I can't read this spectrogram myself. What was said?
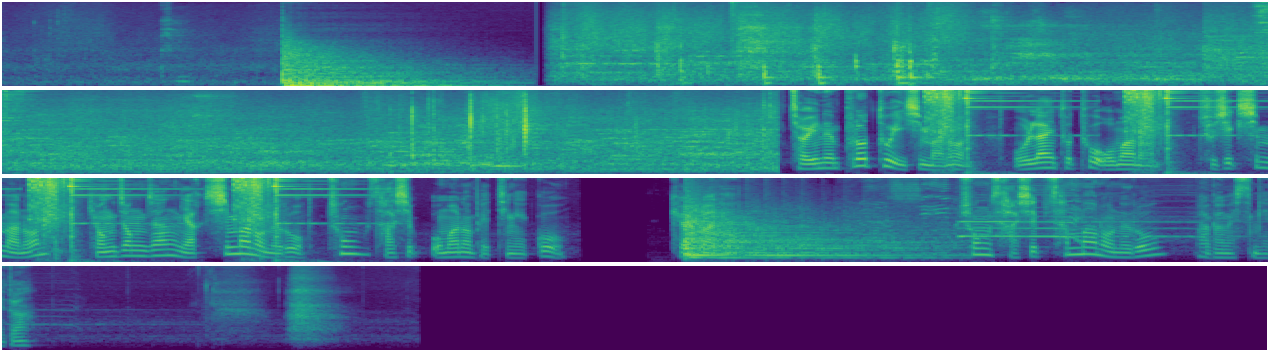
저희는 프로토 20만 원, 온라인 토토 5만 원, 주식 10만 원, 경정장 약 10만 원으로 총 45만 원 베팅했고 결과는 총 43만 원으로 마감했습니다.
